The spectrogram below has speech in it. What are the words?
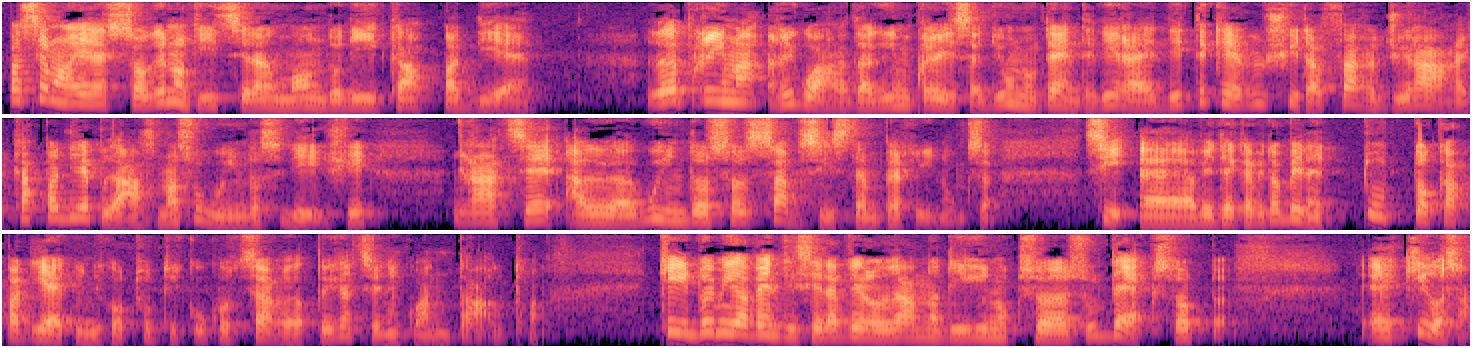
Passiamo adesso alle notizie dal mondo di KDE. La prima riguarda l'impresa di un utente di Reddit che è riuscito a far girare KDE Plasma su Windows 10 grazie al Windows Subsystem per Linux. Sì, eh, avete capito bene, tutto KDE, quindi con tutti i cucuzzari, le applicazioni e quant'altro. Che il 2020 sia davvero l'anno di Linux sul desktop, eh, chi lo sa.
